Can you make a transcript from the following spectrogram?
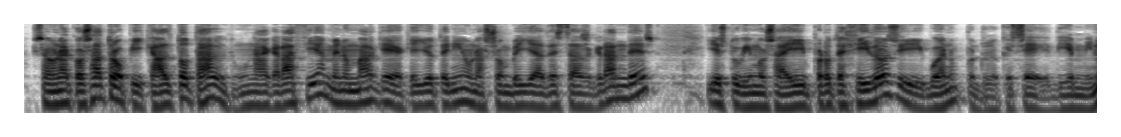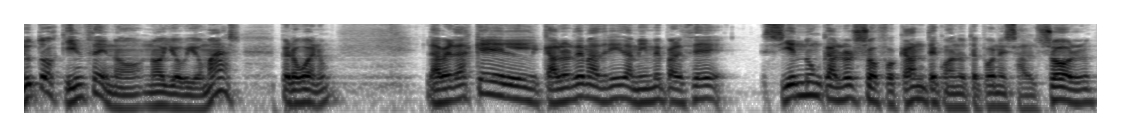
O sea, una cosa tropical total, una gracia, menos mal que aquello tenía unas sombrillas de estas grandes y estuvimos ahí protegidos y bueno, pues yo qué sé, 10 minutos, 15, no, no llovió más. Pero bueno, la verdad es que el calor de Madrid a mí me parece siendo un calor sofocante cuando te pones al sol,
